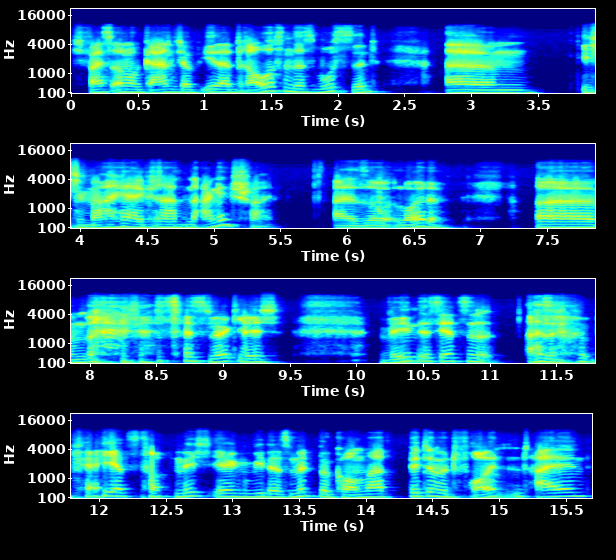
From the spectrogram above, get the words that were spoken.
ich weiß auch noch gar nicht, ob ihr da draußen das wusstet, ähm, ich mache ja gerade einen Angelschein. Also Leute, ähm, das ist wirklich, wen ist jetzt, also wer jetzt noch nicht irgendwie das mitbekommen hat, bitte mit Freunden teilen,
